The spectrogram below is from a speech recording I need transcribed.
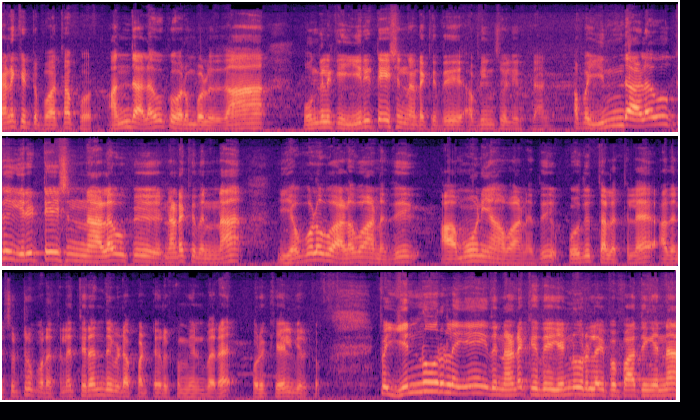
கணக்கிட்டு பார்த்தா போதும். அந்த அளவுக்கு வரும் பொழுது தான் உங்களுக்கு இரிட்டேஷன் நடக்குது அப்படின்னு சொல்லியிருக்காங்க அப்போ இந்த அளவுக்கு இரிட்டேஷன் அளவுக்கு நடக்குதுன்னா எவ்வளவு அளவானது அமோனியாவானது பொதுத்தளத்தில் அதன் சுற்றுப்புறத்தில் திறந்து விடப்பட்டு இருக்கும் என்பற ஒரு கேள்வி இருக்கும். இப்போ எண்ணூரில் ஏன் இது நடக்குது. எண்ணூரில் இப்போ பார்த்திங்கன்னா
